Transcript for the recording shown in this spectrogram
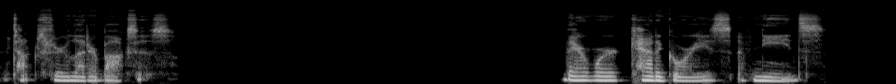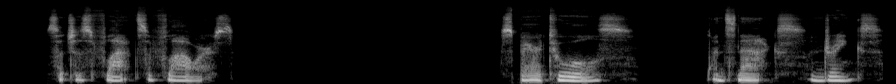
and tucked through letter boxes. There were categories of needs, such as flats of flowers, spare tools, and snacks and drinks.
